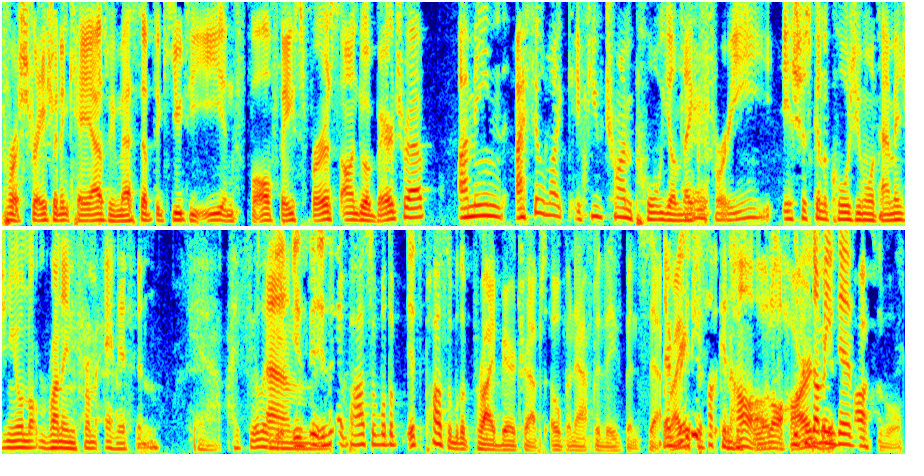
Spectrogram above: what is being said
frustration and chaos, we messed up the QTE and fall face first onto a bear trap. I mean, I feel like if you try and pull your leg free, it's just going to cause you more damage, and you're not running from anything. Yeah, I feel like Um, it, is it, isn't it possible? To, it's possible to pry bear traps open after they've been set. They're right? really It's just, fucking it's just hard. a little Because, hard. I mean, but they're- possible.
